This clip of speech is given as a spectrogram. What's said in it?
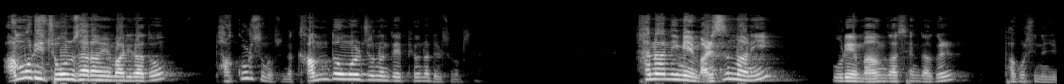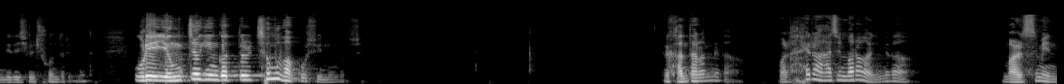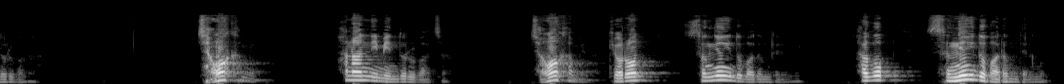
아무리 좋은 사람의 말이라도 바꿀 수는 없습니다. 감동을 주는데 변화될 수는 없습니다. 하나님의 말씀만이 우리의 마음과 생각을 바꿀 수 있는 줄 믿으시길 축원드립니다. 우리의 영적인 것들 전부 바꿀 수 있는 거죠. 간단합니다. 말해라 하지 마라 아닙니다. 말씀의 인도를 받아라. 정확합니다. 하나님의 인도를 받자. 정확합니다. 결혼 성령인도 받으면 되는 거예요. 학업 성령인도 받으면 되는 겁니다.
